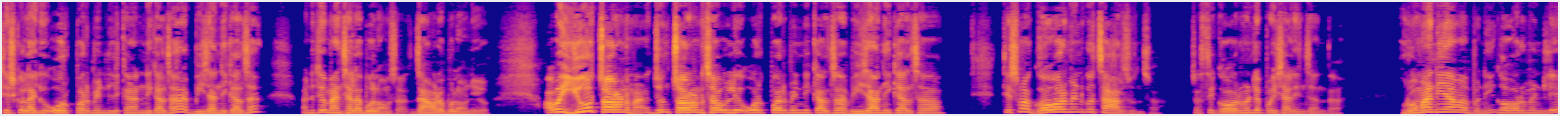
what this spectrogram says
त्यसको लागि वर्क पर्मिट निका निकाल्छ र भिजा निकाल्छ अनि त्यो मान्छेलाई बोलाउँछ जहाँबाट बोलाउने हो। अब यो चरणमा जुन चरण छ उसले वर्क पर्मिट निकाल्छ भिजा निकाल्छ त्यसमा गभर्मेन्टको चार्ज हुन्छ जस्तै गभर्मेन्टले पैसा लिन्छ नि त। रोमानियामा पनि गभर्मेन्टले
